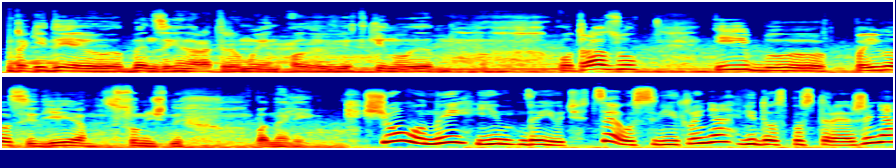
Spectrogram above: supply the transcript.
Так ідею бензогенераторів ми відкинули одразу, і з'явилася ідея сонячних панелей. Що вони їм дають? Це освітлення, відеоспостереження,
